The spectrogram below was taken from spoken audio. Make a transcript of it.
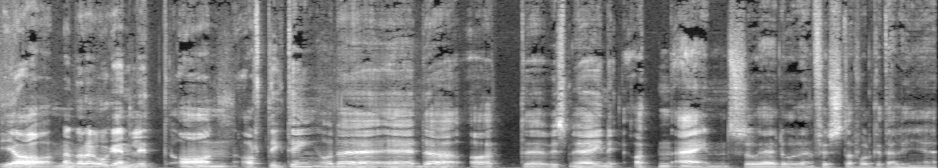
Ja, men det er òg en litt annen artig ting, og det er det at eh, hvis vi er i 1801, så er da den første folketellingen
